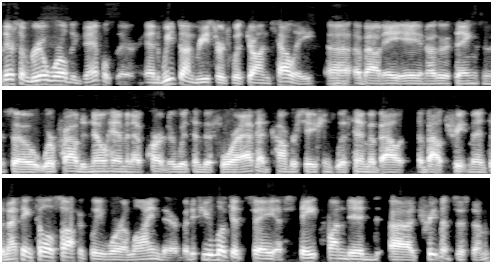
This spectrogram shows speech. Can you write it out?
There's some real world examples there, and we've done research with John Kelly uh, about AA and other things, and so we're proud to know him and have partnered with him before. I've had conversations with him about about treatment, and I think philosophically we're aligned there. But if you look at, say, a state funded uh, treatment system,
